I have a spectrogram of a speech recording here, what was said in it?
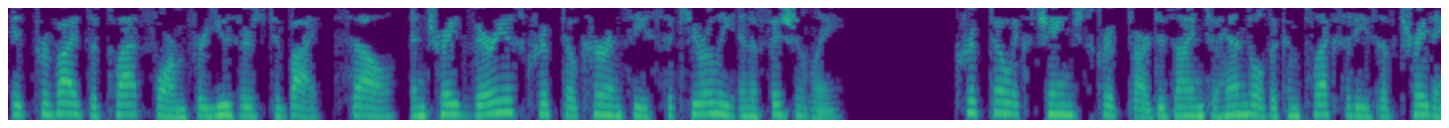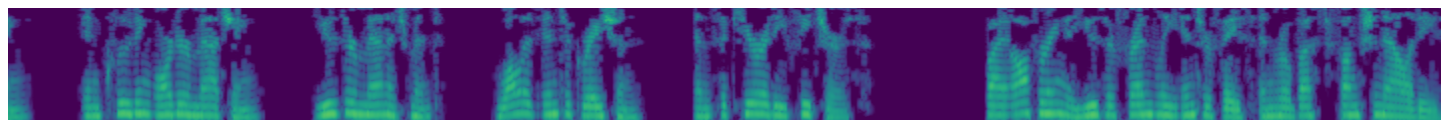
It provides a platform for users to buy, sell, and trade various cryptocurrencies securely and efficiently. Crypto exchange script are designed to handle the complexities of trading, including order matching, user management, wallet integration, and security features. By offering a user-friendly interface and robust functionalities,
